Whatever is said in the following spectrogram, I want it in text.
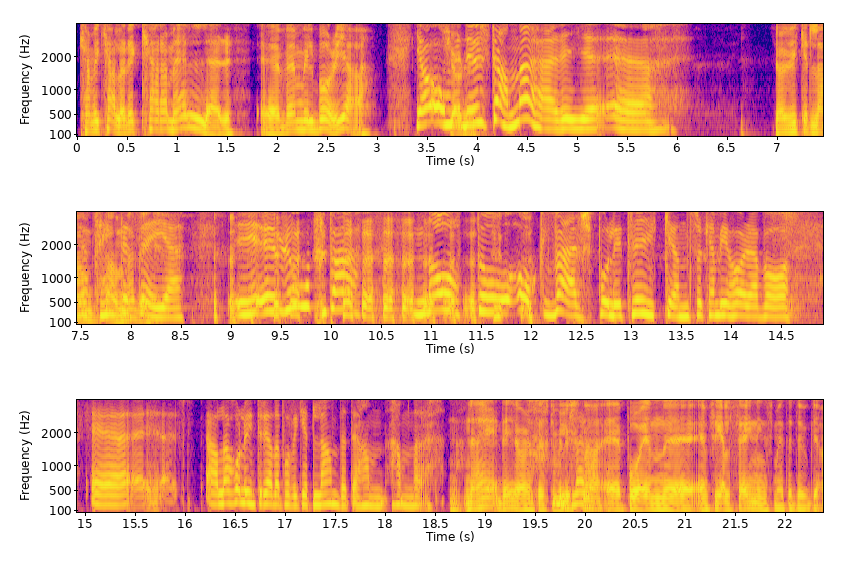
kan vi kalla det karameller? Vem vill börja? Ja, om Kör vi du. nu stannar här i... Eh, Ja, i vilket land jag stannar tänkte vi? säga i Europa, Nato och världspolitiken så kan vi höra vad... Eh, alla håller inte reda på vilket landet det ham- hamnar. Nej, det gör det inte. Ska vi lyssna eh, på en, eh, en felsägning som heter duga?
